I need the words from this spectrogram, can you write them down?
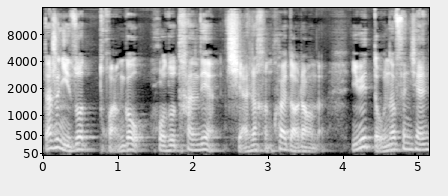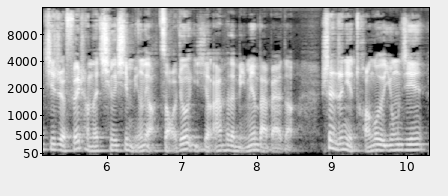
但是你做团购或者做探店，钱是很快到账的，因为抖音的分钱机制非常的清晰明了，早就已经安排的明明白白的。甚至你团购的佣金，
